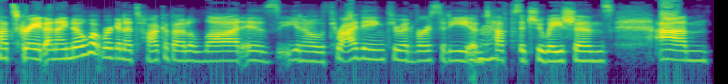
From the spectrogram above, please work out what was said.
That's great. And I know what we're going to talk about a lot is, you know, thriving through adversity mm-hmm. and tough situations. Um,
